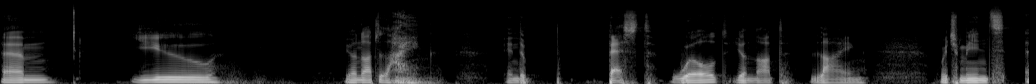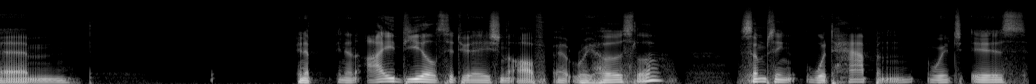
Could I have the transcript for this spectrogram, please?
Um, you you're not lying. In the best world, you're not lying, which means um, in an ideal situation of a rehearsal, something would happen which is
